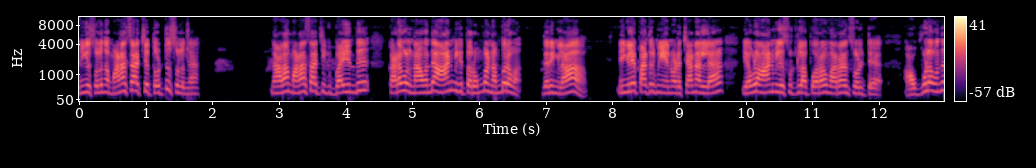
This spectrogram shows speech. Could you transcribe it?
நீங்கள் சொல்லுங்கள் மனசாட்சியை தொட்டு சொல்லுங்கள் நான்லாம் மனசாட்சிக்கு பயந்து கடவுள் நான் வந்து ஆன்மீகத்தை ரொம்ப நம்புகிறவன் சரிங்களா நீங்களே பார்த்துருப்பீங்க என்னோட சேனலில் எவ்வளோ ஆன்மீக சுற்றுலா போகிறோம் வரேன்னு சொல்லிட்டு. அவ்வளோ வந்து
